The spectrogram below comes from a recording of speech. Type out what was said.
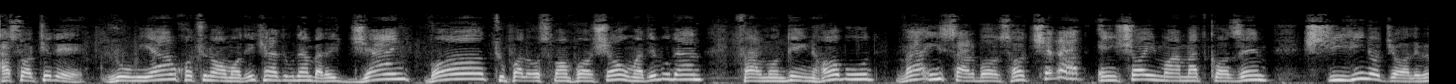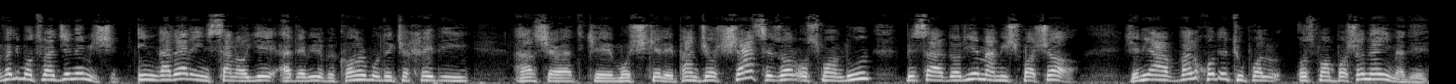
اساکر رومیه هم خودشون آماده کرده بودن برای جنگ با توپال عثمان پاشا اومده بودن فرمانده اینها بود و این سربازها چقدر انشای محمد کازم شیرین و جالبه. ولی متوجه نمیشیم. اینقدر این صنایع ادبی رو به کار برده که خیلی عرض شود که مشکله پنجاه شست هزار عثمانلو به سرداری ممیش پاشا. یعنی اول خود توپال عثمان پاشا نیمده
